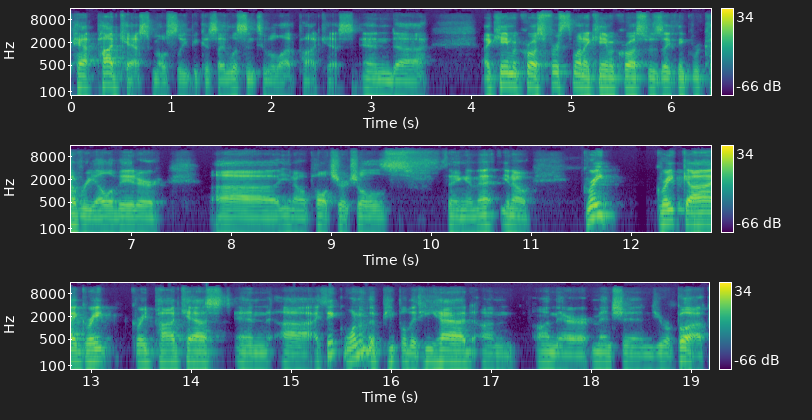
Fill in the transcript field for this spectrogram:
podcasts mostly because I listen to a lot of podcasts. And uh, I came across, first one I came across was, I think, Recovery Elevator, uh, you know, Paul Churchill's thing. And that, you know, great, great guy, great, great podcast. And uh, I think one of the people that he had on on there mentioned your book.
